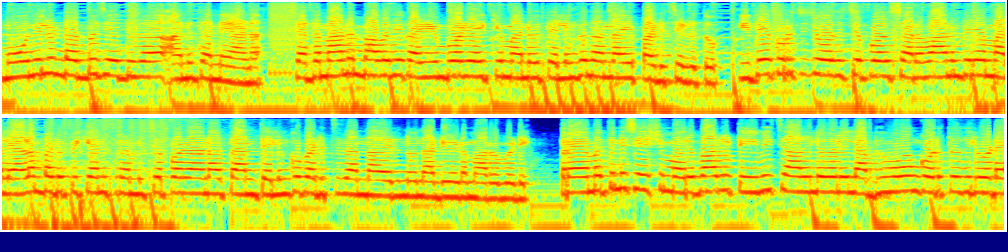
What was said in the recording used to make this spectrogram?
മൂന്നിലും ഡബ് ചെയ്തത് അനു തന്നെയാണ്. ശതമാനം ഭാവതി കഴിയുമ്പോഴേക്കും അനു തെലുങ്ക് നന്നായി പഠിച്ചെടുത്തു. ഇതേക്കുറിച്ച് ചോദിച്ചപ്പോൾ ശർവാനന്ദിനെ മലയാളം പഠിപ്പിക്കാൻ ശ്രമിച്ചപ്പോഴാണ് താൻ തെലുങ്ക് പഠിച്ചതെന്നായിരുന്നു നടിയുടെ മറുപടി. പ്രേമത്തിന് ശേഷം ഒരുപാട് ടി വി ചാനലുകളിൽ അഭിമുഖം കൊടുത്തതിലൂടെ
